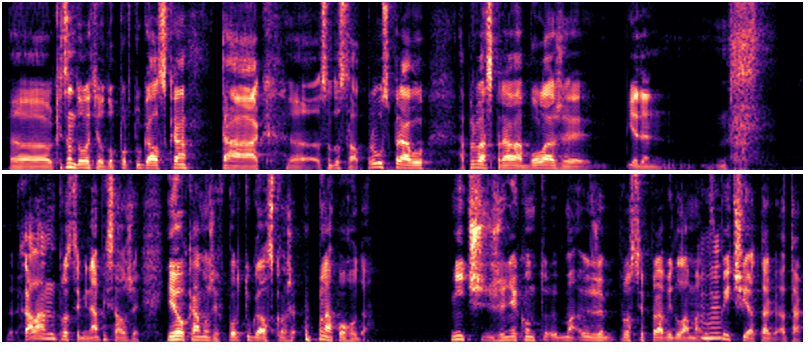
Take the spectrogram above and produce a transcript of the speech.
Uh, keď som doletel do Portugalska, tak uh, som dostal prvú správu a prvá správa bola, že jeden chalan proste mi napísal, že jeho kamož je v Portugalsku a že úplná pohoda. Nič, že, nekontr- že proste pravidlá majú mm-hmm. v mhm. piči a tak a tak.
